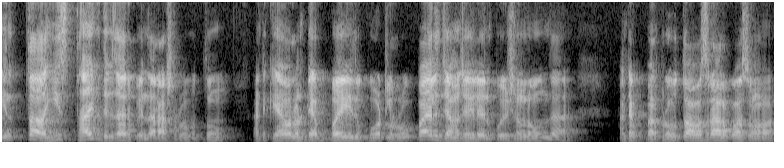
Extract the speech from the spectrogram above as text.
ఇంత ఈ స్థాయికి దిగజారిపోయిందా రాష్ట్ర ప్రభుత్వం? అంటే కేవలం డెబ్బై ఐదు కోట్ల రూపాయలు జమ చేయలేని పొజిషన్లో ఉందా? అంటే ప్రభుత్వ అవసరాల కోసం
